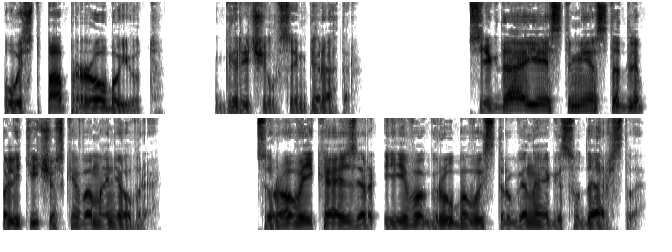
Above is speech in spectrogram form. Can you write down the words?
Пусть попробуют, — горячился император. Всегда есть место для политического маневра. Суровый кайзер и его грубо выструганное государство.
